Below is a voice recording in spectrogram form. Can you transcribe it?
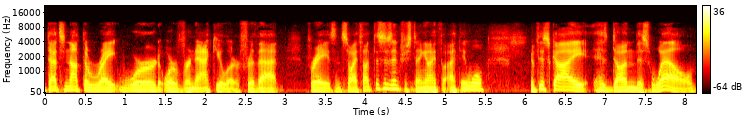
That's not the right word or vernacular for that phrase. And so I thought this is interesting, and I thought I think well, if this guy has done this well,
